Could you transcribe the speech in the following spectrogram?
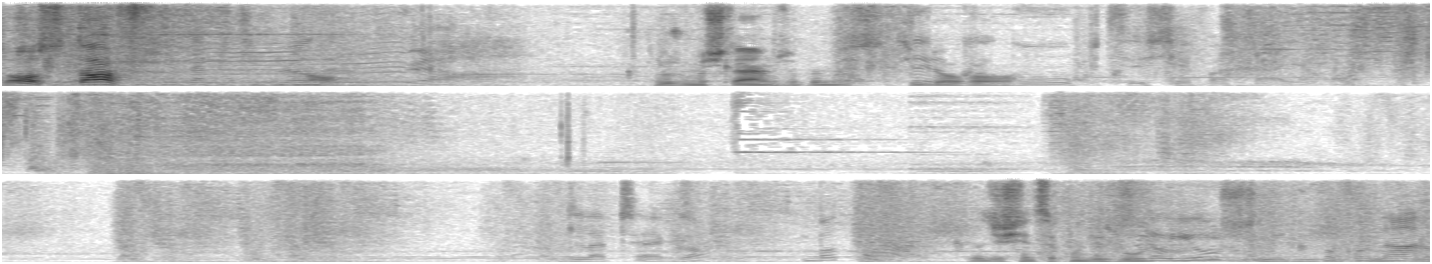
Zostaw! No. Już myślałem, że będzie Tylko Dlaczego? Bo tak. Za 10 sekund jest ult. Sojusznik pokonany.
